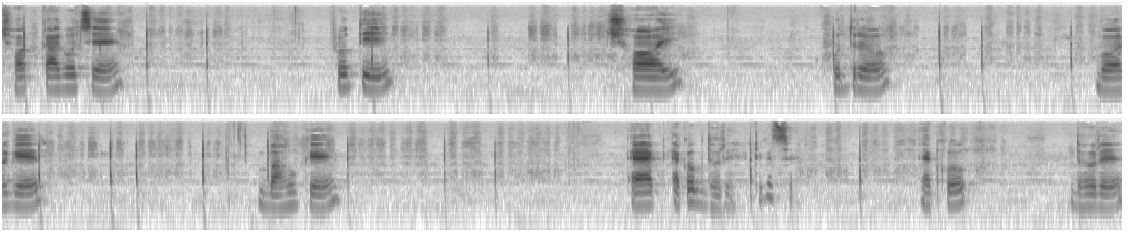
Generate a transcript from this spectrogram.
ছক কাগজে প্রতি ছয় ক্ষুদ্র বর্গের বাহুকে এক একক ধরে, ঠিক আছে? একক ধরে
